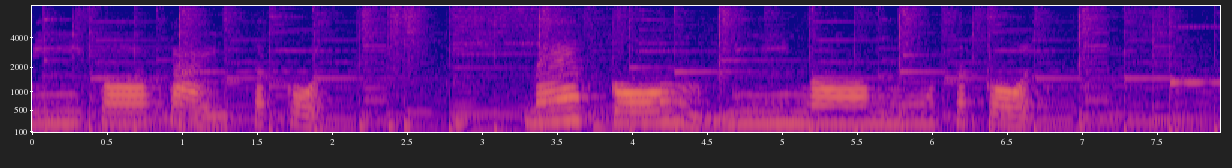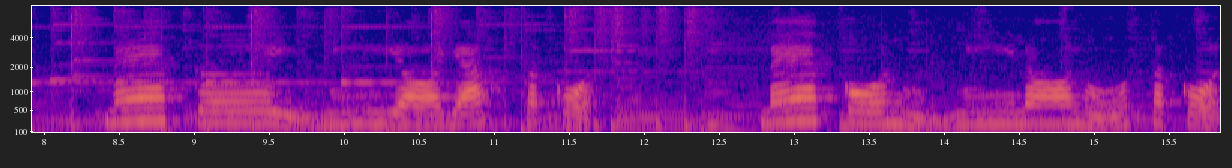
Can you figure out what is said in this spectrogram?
มีกอไก่สะกด แม่กง มีงองูสะกด แม่เกย มียอยักษ์สะกด แม่กล มีนอหนูสะกด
